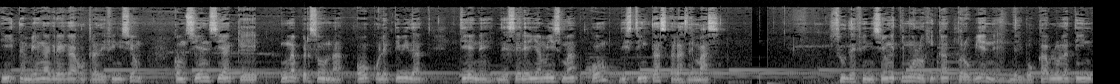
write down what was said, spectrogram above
Y también agrega otra definición, conciencia que una persona o colectividad tiene de ser ella misma o distintas a las demás. Su definición etimológica proviene del vocablo latín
